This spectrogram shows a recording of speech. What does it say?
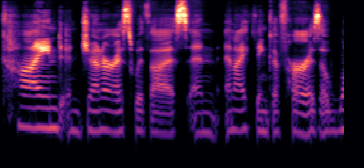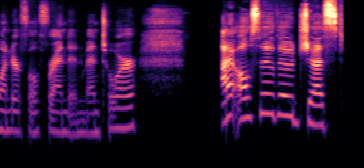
kind and generous with us and and I think of her as a wonderful friend and mentor. I also though just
